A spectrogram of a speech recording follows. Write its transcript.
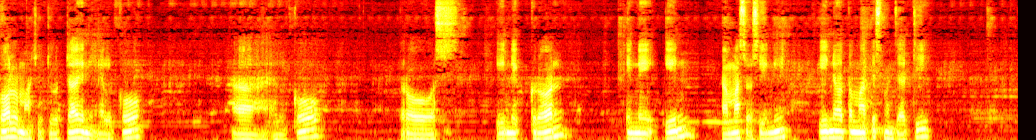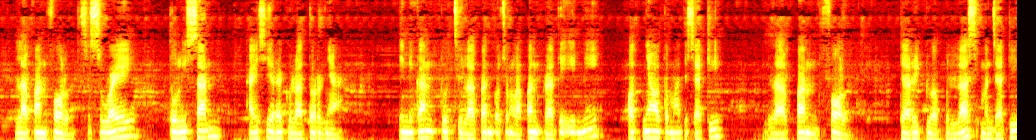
volt masuk dioda ini elko. Nah, elko. Terus ini ground ini in. Nah masuk sini ini otomatis menjadi 8 volt sesuai tulisan IC regulatornya. Ini kan 7808 berarti ini outnya otomatis jadi 8 volt. Dari 12 menjadi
